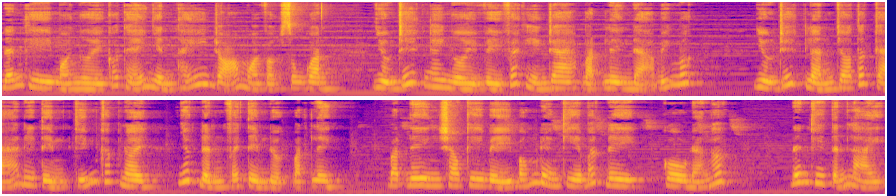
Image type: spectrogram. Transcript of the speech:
Đến khi mọi người có thể nhìn thấy rõ mọi vật xung quanh, Dường Triết ngay người vì phát hiện ra Bạch Liên đã biến mất. Dương Triết lệnh cho tất cả đi tìm kiếm khắp nơi, nhất định phải tìm được Bạch Liên. Bạch Liên sau khi bị bóng đen kia bắt đi, cô đã ngất. Đến khi tỉnh lại,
